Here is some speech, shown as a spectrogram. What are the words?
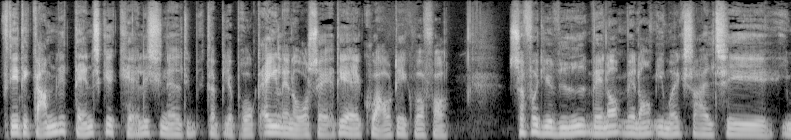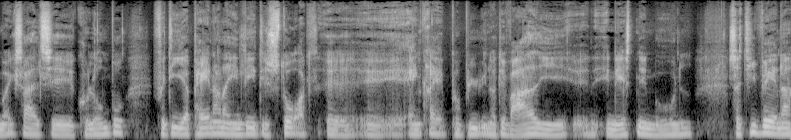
For det er det gamle danske kaldesignal, der bliver brugt af en eller anden årsag, det er jeg ikke kunne afdække, hvorfor så får de at vide, vend om, vend om, I må ikke sejle til, I må ikke sejle til Colombo, fordi japanerne indledte et stort øh, øh, angreb på byen, og det varede i, øh, i næsten en måned. Så de vender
